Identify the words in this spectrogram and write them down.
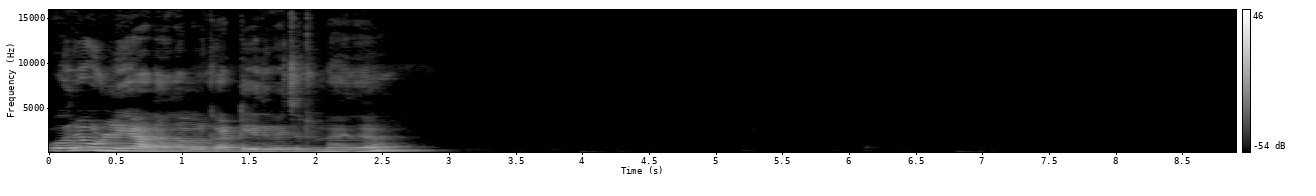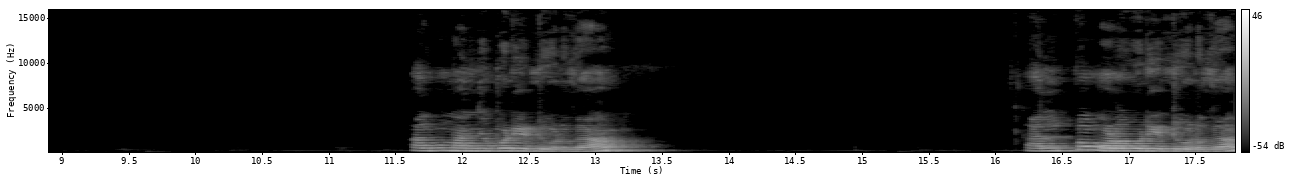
ഒരു ഉള്ളിയാണ് നമ്മൾ കട്ട് ചെയ്ത് വെച്ചിട്ടുണ്ടായത്. അല്പം മഞ്ഞൾപ്പൊടി ഇട്ട് കൊടുക്കാം. അല്പം മുളക് പൊടി ഇട്ട് കൊടുക്കാം.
